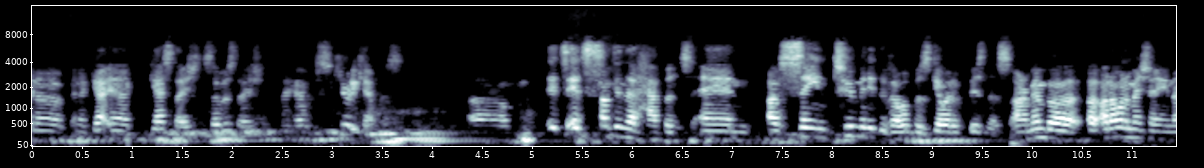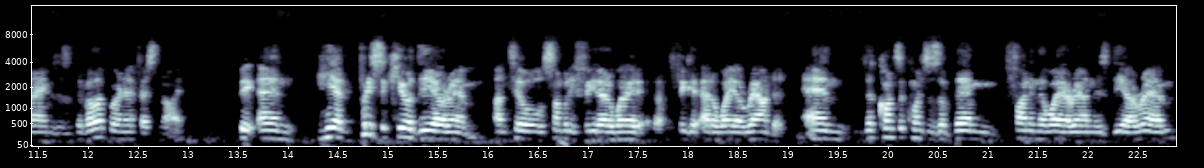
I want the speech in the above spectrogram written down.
in a, in a, ga- in a gas station, service station, they have security cameras. Um, it's it's something that happens, and I've seen too many developers go out of business. I remember I don't want to mention any names. There's a developer in FS9, and he had pretty secure DRM until somebody figured out a way figured out a way around it, and the consequences of them finding their way around this DRM.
